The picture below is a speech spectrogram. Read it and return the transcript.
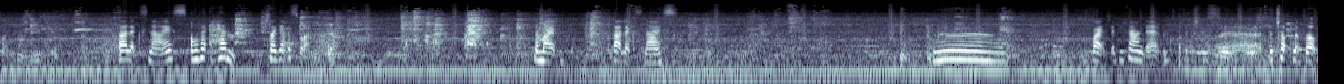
I can't use it. That looks nice. Oh, that hemp. Should I get this one? Yeah. No, might. That looks nice. Mm. Right, have you found it? Which is uh, the chocolate box,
